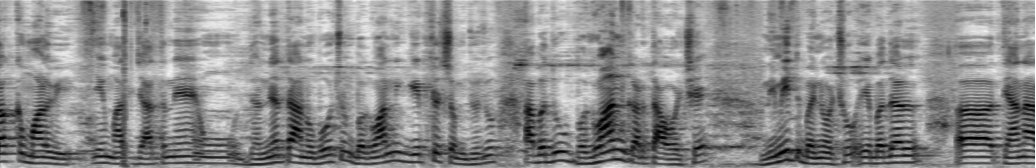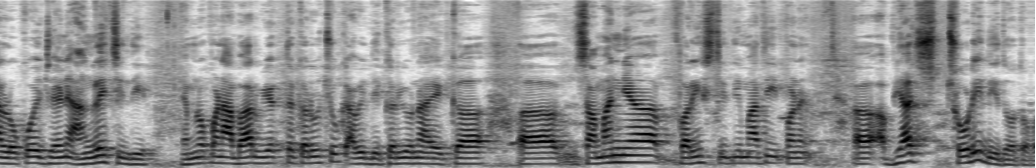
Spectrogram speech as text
તક મળવી એ મારી જાતને હું ધન્યતા અનુભવું છું ભગવાનની ગિફ્ટ સમજું છું. આ બધું ભગવાન કરતા હોય છે. નિમિત્ત બન્યો છું. એ બદલ ત્યાંના લોકોએ જેણે આંગળી ચીંધી, એમનો પણ આભાર વ્યક્ત કરું છું કે આવી દીકરીઓના એક સામાન્ય પરિસ્થિતિમાંથી પણ અભ્યાસ છોડી દીધો હતો.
